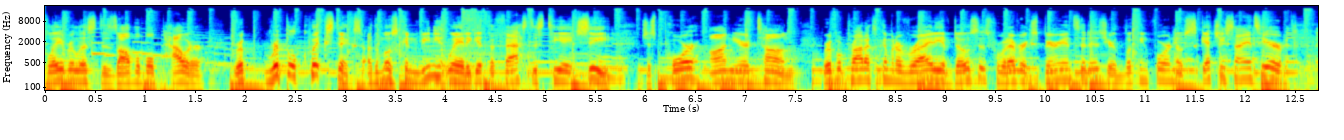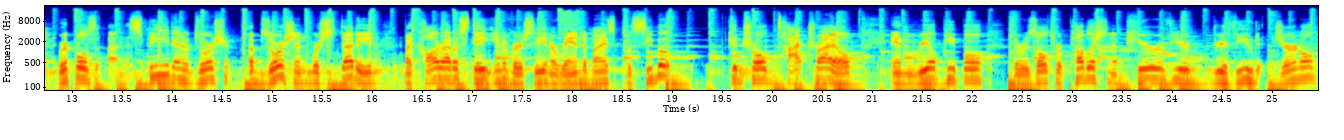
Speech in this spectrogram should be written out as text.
flavorless, dissolvable powder. Rip- Ripple Quick Sticks are the most convenient way to get the fastest THC. Just pour on your tongue. Ripple products come in a variety of doses for whatever experience it is you're looking for. No sketchy science here. Ripple's uh, speed and absorption, absorption were studied by Colorado State University in a randomized placebo controlled t- trial and real people. The results were published in a peer reviewed journal.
